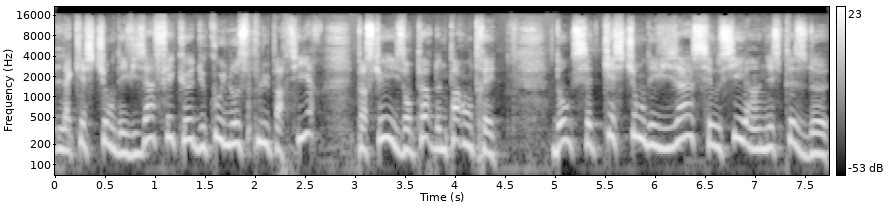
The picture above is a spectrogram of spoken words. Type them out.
La question des visas fait que du coup ils n'osent plus partir parce qu'ils ont peur de ne pas rentrer. Donc cette question des visas, c'est aussi un espèce de,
